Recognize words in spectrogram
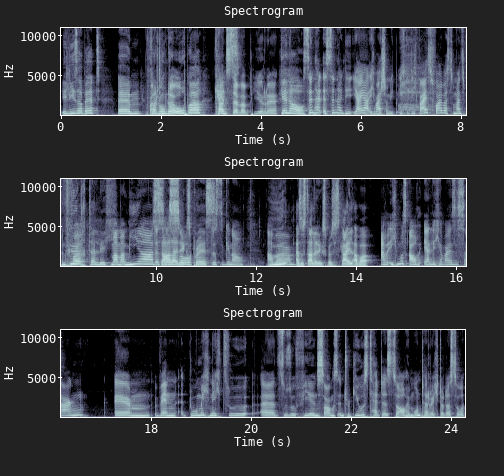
Elisabeth, ähm, Phantom, der Oper, Tanz Cats. der Vampire. Genau. Es sind halt, es sind halt die, ja, ja, ich weiß schon, ich, ich, ich weiß voll, was du meinst. Ich bin voll Fürchterlich. Mama Mia, das Starlight ist so, Express. Das, genau. Aber, also Starlight Express ist geil, aber aber ich muss auch ehrlicherweise sagen, ähm, wenn du mich nicht zu, äh, zu so vielen Songs introduced hättest, so auch im Unterricht oder so,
